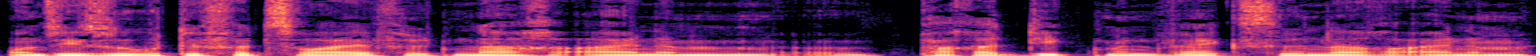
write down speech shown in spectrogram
und sie suchte verzweifelt nach einem äh, Paradigmenwechsel, nach einem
